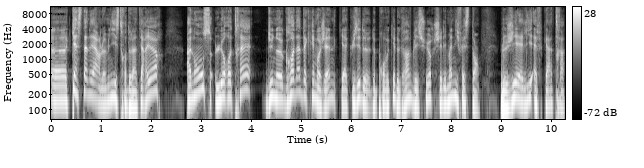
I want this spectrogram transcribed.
euh, Castaner, le ministre de l'Intérieur, annonce le retrait d'une grenade lacrymogène qui est accusée de, de, provoquer de graves blessures chez les manifestants. Le GLI F4.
